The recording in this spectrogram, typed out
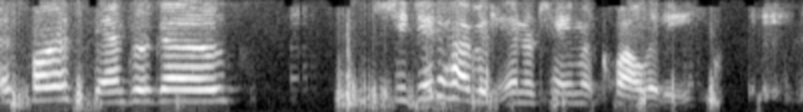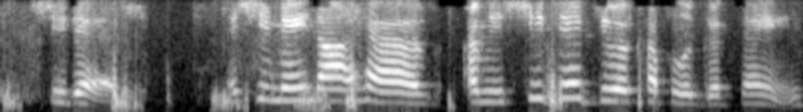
as far as Sandra goes, she did have an entertainment quality. She did. And she may not have I mean, she did do a couple of good things.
